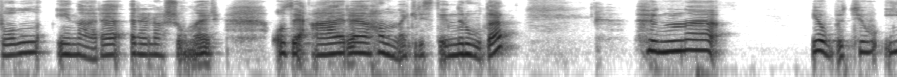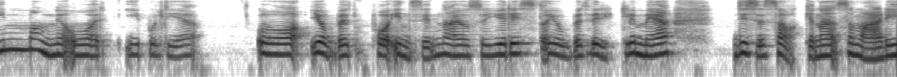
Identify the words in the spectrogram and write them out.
vold i nære relasjoner. Og det er Hanne Kristin Rode. Hun jobbet jo i mange år i politiet og jobbet på innsiden, er jo også jurist, og jobbet virkelig med disse sakene som er de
